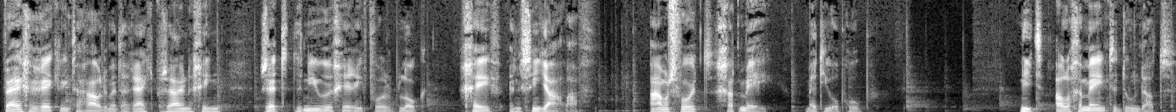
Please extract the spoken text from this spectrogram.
Weiger rekening te houden met een rijksbezuiniging, zet de nieuwe regering voor het blok, geef een signaal af. Amersfoort gaat mee met die oproep. Niet alle gemeenten doen dat.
